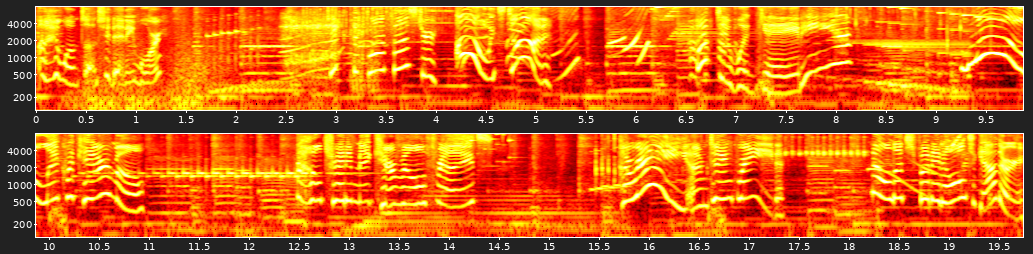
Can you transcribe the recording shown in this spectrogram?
I won't touch it anymore. Take the cloth faster. Oh, it's done! What did we get here? Wow, liquid caramel! I'll try to make caramel fries. Hooray! I'm doing great! Now let's put it all together.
